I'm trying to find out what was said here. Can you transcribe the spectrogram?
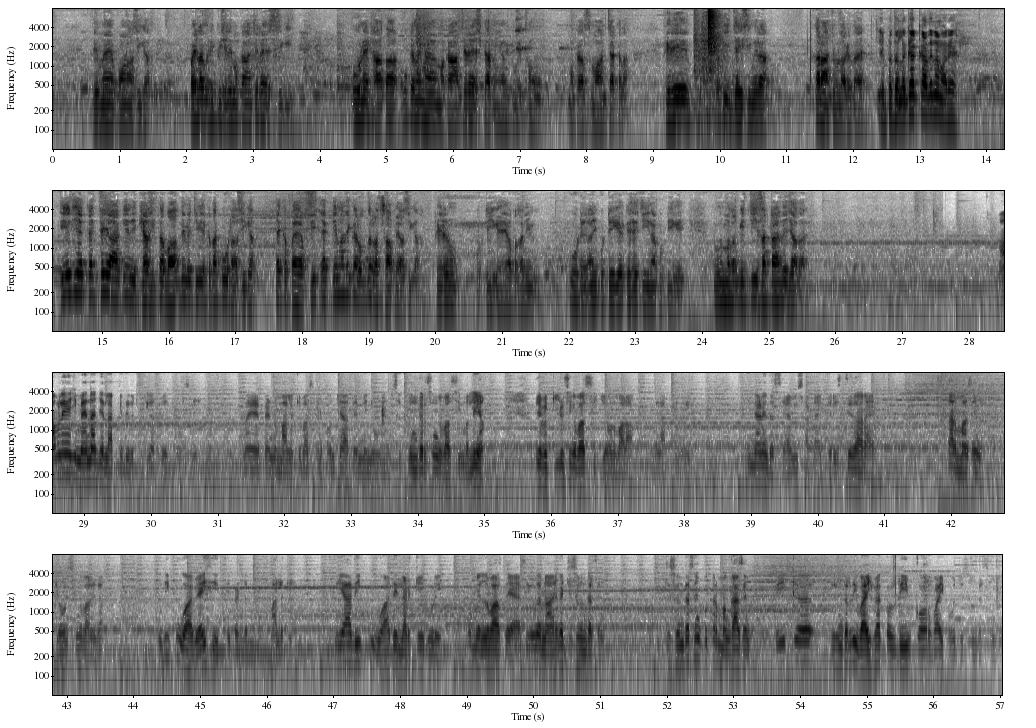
ਤੇ ਮੈਂ ਪਾਉਣਾ ਸੀਗਾ। ਪਹਿਲਾਂ ਮੇਰੀ ਪਿਛਲੇ ਮਕਾਨ 'ਚ ਰਹਿਸ਼ ਸੀਗੀ। ਉਹਨੇ ਠਾਤਾ ਉਹ ਕਹਿੰਦਾ ਮੈਂ ਮਕਾਨ 'ਚ ਰਹਿਸ਼ ਕਰਨੀ ਆ ਵੀ ਤੂੰ ਇੱਥੋਂ ਮਕਾਨ ਸਮਾਨ ਚੱਕ ਲਾ। ਫਿਰ ਇਹ ਭਤੀਜਾ ਹੀ ਸੀ ਮੇਰਾ। ਘਰਾਂ 'ਚੋਂ ਲੱਗਦਾ ਹੈ। ਇਹ ਪਤਾ ਲੱਗਾ ਕਾਦੇ ਨਾਲ ਮਾਰਿਆ? ਇਹ ਜੀ ਇੱਕ ਇੱਥੇ ਆ ਕੇ ਦੇਖਿਆ ਸੀ ਤਾਂ ਬਾਅਦ ਦੇ ਵਿੱਚ ਵੀ ਇੱਕ ਤਾਂ ਘੋਟਾ ਸੀਗਾ ਇੱਕ ਪੈਪ ਸੀ ਇੱਕ ਇਹਨਾਂ ਦੇ ਘਰ ਉਧਰ ਰੱਸਾ ਪਿਆ ਸੀਗਾ। ਫਿਰ ਇਹਨੂੰ ਕੁੱਟੀ ਗਏ ਆ ਪਤਾ ਨਹੀਂ ਘੋਟੇ ਨਾਲ ਹੀ ਕੁੱਟੀ ਗਏ ਕਿਸੇ ਚੀਜ਼ ਨਾਲ ਕੁੱਟੀ ਗਏ। ਕਿਉਂਕਿ ਮਤਲਬ ਗਿੱਚੀ ਸੱਟਾਂ ਇਹਦੇ ਜ਼ਿਆਦਾ ਹੈ। ਮਾਮਲਾ ਇਹ ਜੀ ਮੈਂ ਨਾ ਅੱਜ ਇਲਾਕੇ ਦੇ ਵਿੱਚ ਸੀਗਾ ਸਵੇਰ ਤੋਂ ਸੀ। ਮੈਂ ਪਿੰਡ ਮੱਲ ਕੇ ਬੱਸ ਸਟੈਂਡ ਪਹੁੰਚਿਆ ਤੇ ਮੈਨੂੰ ਸੁਖਵਿੰਦਰ ਸਿੰਘ ਵਾਸੀ ਮੱਲੀਆਂ ਤੇ ਵਕੀਲ ਸਿੰਘ ਵਾਸੀ ਜਿਉਣ ਵਾਲਾ ਇਲਾਕੇ ਹੋਏ ਇਹਨਾਂ ਨੇ ਦੱਸਿਆ ਵੀ ਸਾਡਾ ਇੱਕ ਰਿਸ਼ਤੇਦਾਰ ਹੈ ਧਰਮਾ ਸਿੰਘ ਜੌਨ ਸਿੰਘ ਵਾਲੇ ਦਾ। ਉਹਦੀ ਭੂਆ ਵਿਆਹੀ ਸੀ ਇੱਥੇ ਪਿੰਡ ਮੱਲ ਕੇ ਤੇ ਆਦੀ ਭੂਆ ਦੇ ਲੜਕੇ ਕੋਲੇ ਉਹ ਮਿਲਣ ਵਾਸਤੇ ਆਇਆ ਸੀ। ਉਹਦਾ ਨਾਮ ਹੈਗਾ ਜਸਵਿੰਦਰ ਸਿੰਘ। ਜਸਵਿੰਦਰ ਸਿੰਘ ਪੁੱਤਰ ਮੰਗਾ ਸਿੰਘ ਤੇ ਇੱਕ ਜਸਵਿੰਦਰ ਦੀ ਵਾਈਫ ਹੈ ਕੁਲਦੀਪ ਕੌਰ ਵਾਈਫ ਉਹ ਜਸਵਿੰਦਰ ਸਿੰਘ।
